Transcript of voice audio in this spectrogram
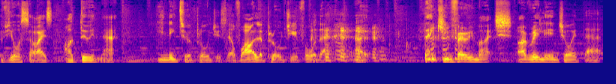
of your size are doing that, you need to applaud yourself. I'll applaud you for that. Oh, no, thank you very much. I really enjoyed that.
